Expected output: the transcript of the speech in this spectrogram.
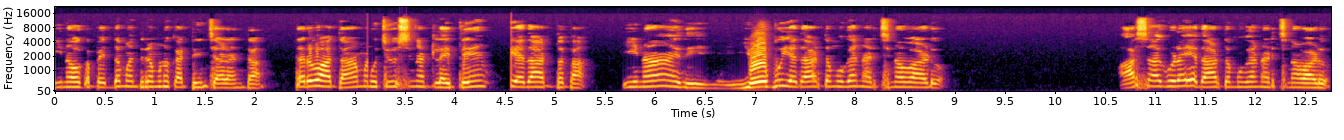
ఈయన ఒక పెద్ద మందిరమును కట్టించాడంట. తరువాత మనం చూసినట్లయితే యథార్థత. ఈయన ఇది యోబు యథార్థముగా నడిచినవాడు. ఆశ కూడా యథార్థముగా నడిచినవాడు.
